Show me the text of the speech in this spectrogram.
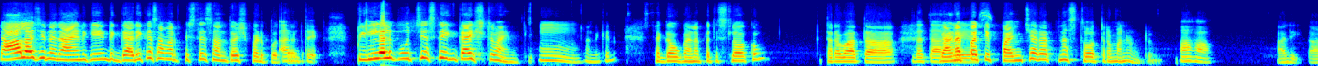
చాలా చిన్నది. ఆయనకి ఏంటి? గరిక సమర్పిస్తే సంతోషపడిపోతారు. అంతే. పిల్లలు పూజ చేస్తే ఇంకా ఇష్టం ఆయనకి. అందుకని చక్కగా గణపతి శ్లోకం తర్వాత గణపతి పంచరత్న స్తోత్రం అని ఉంటుంది. అది ఆ,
